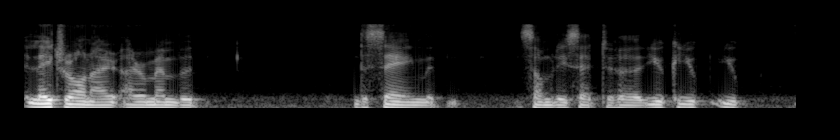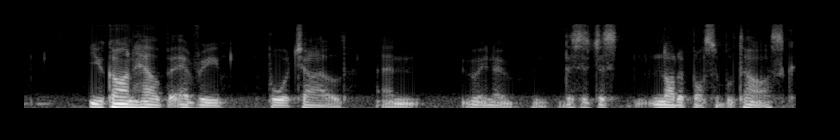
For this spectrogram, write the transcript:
later on, I, I remembered the saying that somebody said to her, "You c- you you you can't help every poor child, and you know this is just not a possible task."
